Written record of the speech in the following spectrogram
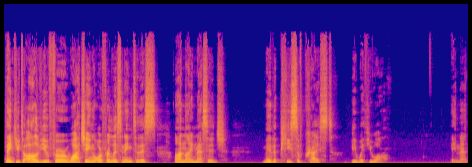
Thank you to all of you for watching or for listening to this online message. May the peace of Christ be with you all. Amen.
